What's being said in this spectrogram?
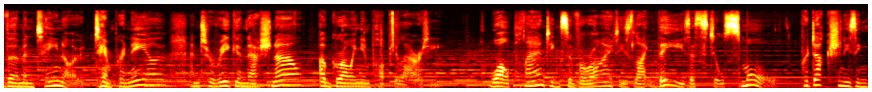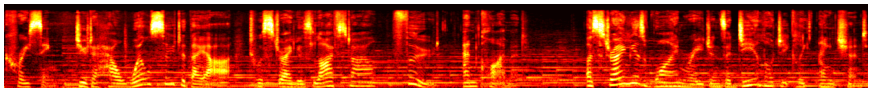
Vermentino, Tempranillo, and Touriga Nacional are growing in popularity. While plantings of varieties like these are still small, production is increasing due to how well suited they are to Australia's lifestyle, food, and climate. Australia's wine regions are geologically ancient,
